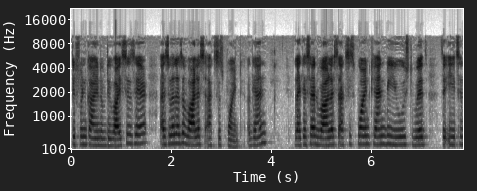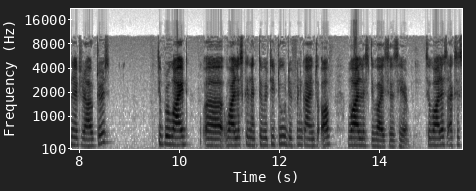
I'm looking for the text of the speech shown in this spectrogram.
different kind of devices here as well as a wireless access point. Again, like I said, wireless access point can be used with the Ethernet routers to provide uh, wireless connectivity to different kinds of wireless devices here. So wireless access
